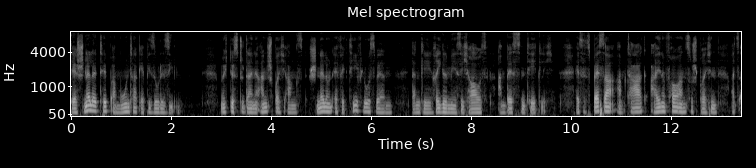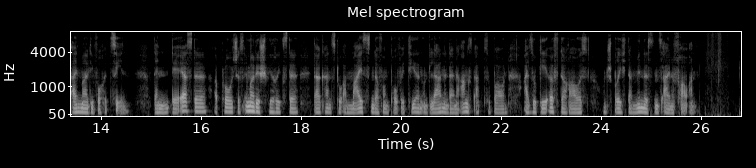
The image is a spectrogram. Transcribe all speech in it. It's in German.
Der schnelle Tipp am Montag Episode 7. Möchtest du deine Ansprechangst schnell und effektiv loswerden, dann geh regelmäßig raus, am besten täglich. Es ist besser, am Tag eine Frau anzusprechen, als einmal die Woche zehn. Denn der erste Approach ist immer der schwierigste, da kannst du am meisten davon profitieren und lernen, deine Angst abzubauen. Also geh öfter raus und sprich dann mindestens eine Frau an.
